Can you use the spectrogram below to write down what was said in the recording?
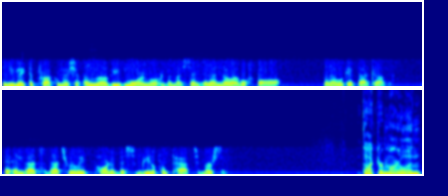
and you make the proclamation, I love you more, Lord, than my sin, and I know I will fall, but I will get back up. And that's, that's really part of this beautiful path to mercy. Dr. Marlon,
